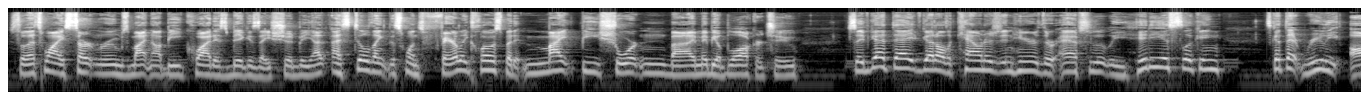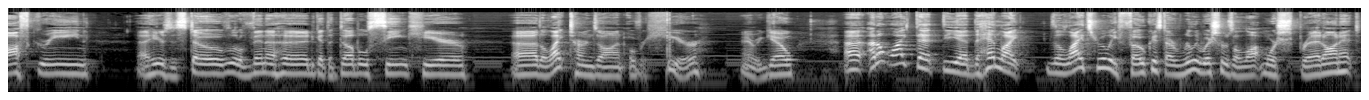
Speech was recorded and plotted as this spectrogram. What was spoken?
So that's why certain rooms might not be quite as big as they should be. I, I, still think this one's fairly close, but it might be shortened by maybe a block or two. So you've got that, you've got all the counters in here. They're absolutely hideous looking. It's got that really off green. Uh, here's the stove, little vent hood, got the double sink here. Uh, the light turns on over here. There we go. Uh, I don't like that the uh, the headlight, the light's really focused. I really wish there was a lot more spread on it.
